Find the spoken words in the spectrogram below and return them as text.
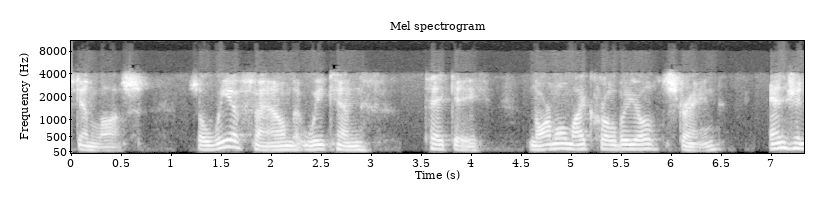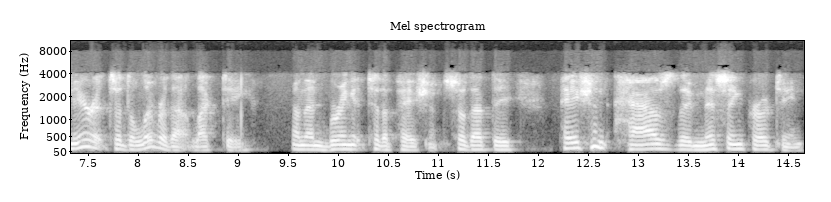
skin loss. So we have found that we can take a normal microbial strain, engineer it to deliver that LECT, and then bring it to the patient so that the patient has the missing protein.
